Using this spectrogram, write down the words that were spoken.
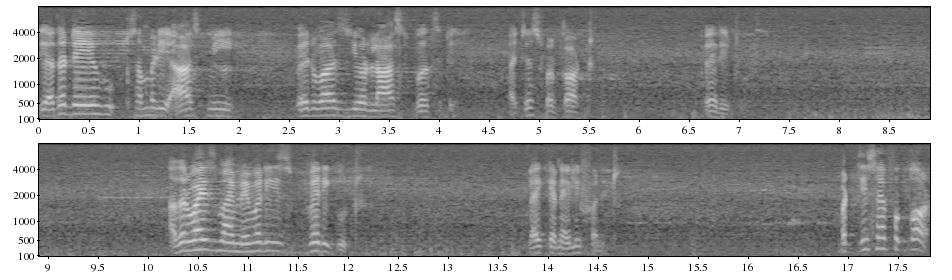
The other day somebody asked me, where was your last birthday? I just forgot where it was. Otherwise my memory is very good, like an elephant. But this I forgot.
